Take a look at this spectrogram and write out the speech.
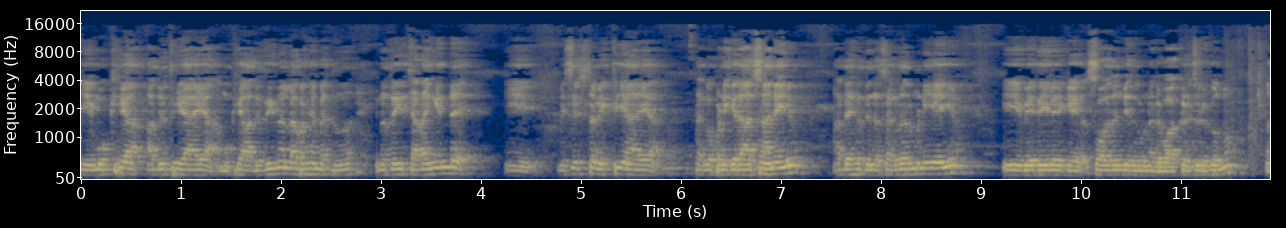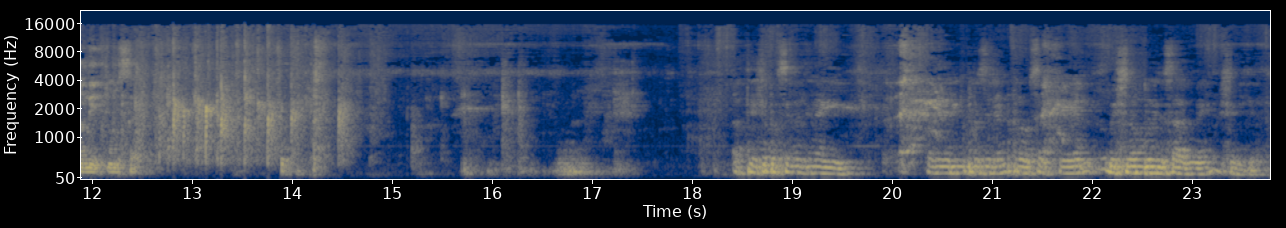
ഈ മുഖ്യ അതിഥിയായ മുഖ്യ അതിഥി എന്നല്ല പറയാൻ പറ്റുന്നത് ഇന്നത്തെ ഈ ചടങ്ങിന്റെ ഈ വിശിഷ്ട വ്യക്തിയായ തങ്കപ്പണിക്കരാശാനെയും അദ്ദേഹത്തിന്റെ സഹധർമ്മിണിയെയും ഈ വേദിയിലേക്ക് സ്വാഗതം ചെയ്തുകൊണ്ട് എന്റെ വാക്കുകൾ ചുരുക്കുന്നു. നന്ദി നമസ്കാരം. അധ്യക്ഷ പ്രസംഗത്തിനായി Kaliyarangu president professor K N Vishnupuri സാറിനെ ക്ഷണിക്കുന്നു.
